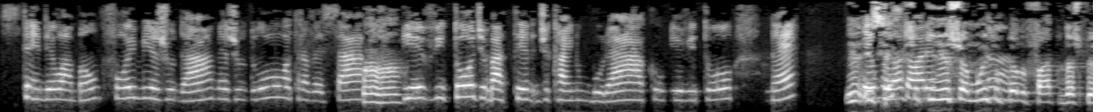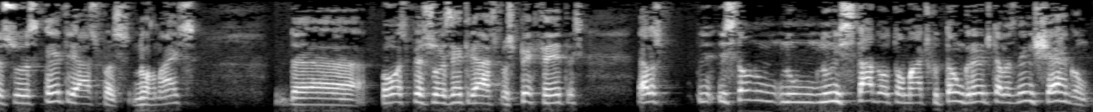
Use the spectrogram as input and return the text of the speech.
estendeu a mão, foi me ajudar, me ajudou a atravessar, uhum. me evitou de bater, de cair num buraco, me evitou, né? E, e você história... acha que isso é muito ah. pelo fato das pessoas, entre aspas, normais, da... ou as pessoas, entre aspas, perfeitas, elas estão num, num, num, estado automático tão grande que elas nem enxergam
